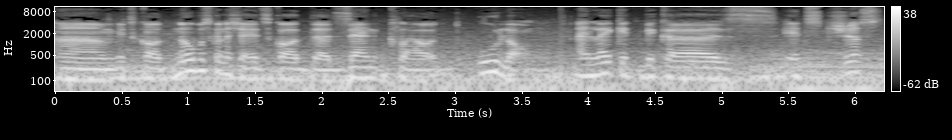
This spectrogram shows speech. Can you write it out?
um, it's called, naubos ko na siya, it's called the Zen Cloud Oolong. I like it because it's just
